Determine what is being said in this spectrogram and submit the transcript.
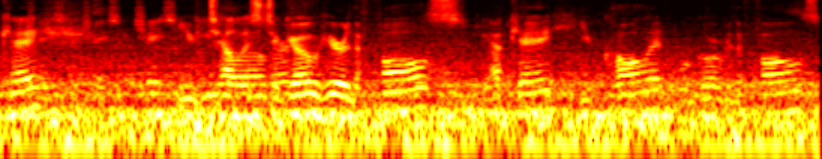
Okay? Chasing, chasing, chasing. You easy tell us to go. Here are the falls. Yep. Okay. You call it. We'll go over the falls.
